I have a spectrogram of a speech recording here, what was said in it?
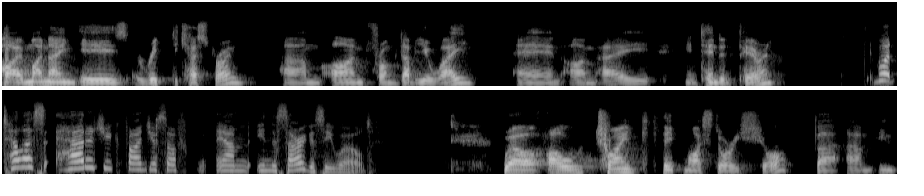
Hi, my name is Ric DeCastro. Um, I'm from WA and I'm a intended parent. What tell us how did you find yourself um, in the surrogacy world? Well, I'll try and keep my story short. But um, in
